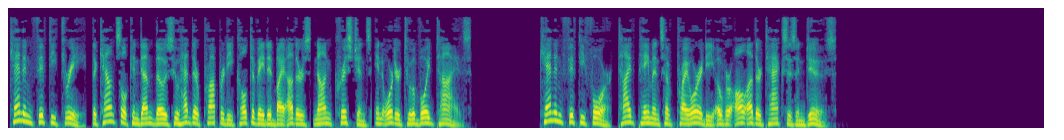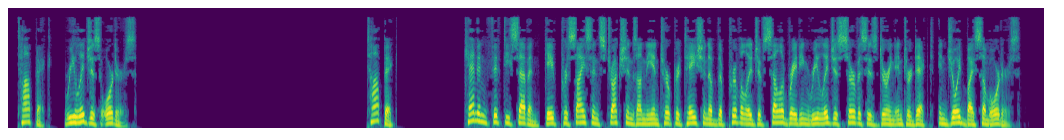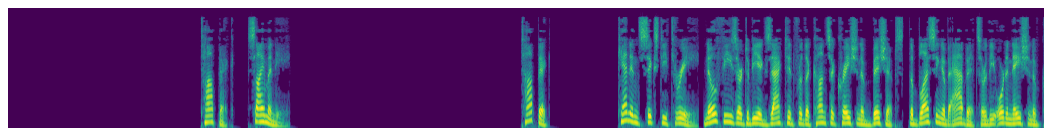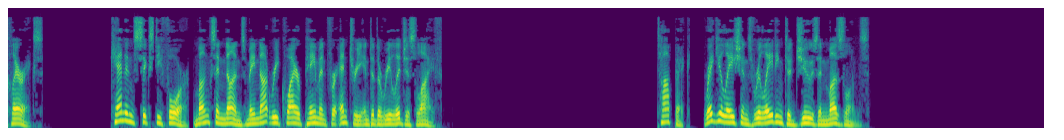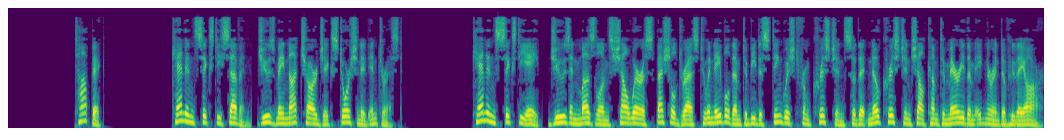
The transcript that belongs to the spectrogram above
Canon 53, the Council condemned those who had their property cultivated by others non-Christians in order to avoid tithes. Canon 54, tithe payments have priority over all other taxes and dues. Topic: Religious orders. Topic: Canon 57 gave precise instructions on the interpretation of the privilege of celebrating religious services during interdict, enjoyed by some orders. Simony. Canon 63, no fees are to be exacted for the consecration of bishops, the blessing of abbots or the ordination of clerics. Canon 64, monks and nuns may not require payment for entry into the religious life. Regulations relating to Jews and Muslims Canon 67, Jews may not charge extortionate interest. Canons 68, Jews and Muslims shall wear a special dress to enable them to be distinguished from Christians so that no Christian shall come to marry them ignorant of who they are.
